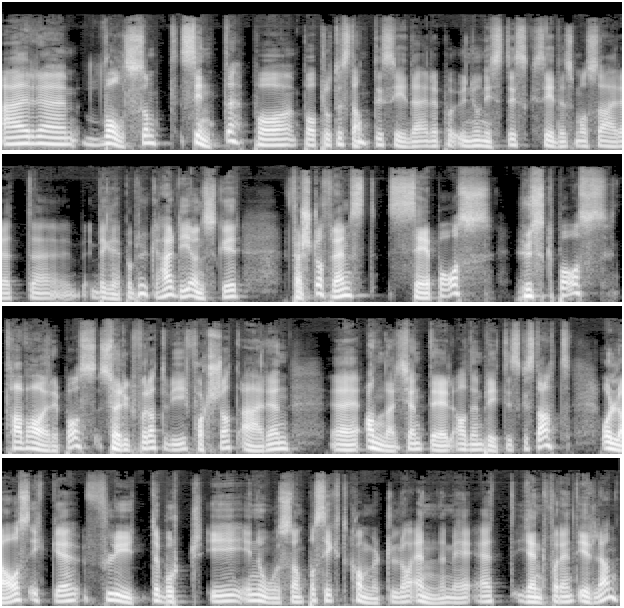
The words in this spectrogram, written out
er eh, voldsomt sinte på, på, protestantisk side, eller på unionistisk side, som også er et eh, begrep å bruke her, de ønsker først og fremst se på oss, husk på oss, ta vare på oss, sørg for at vi fortsatt er en eh, anerkjent del av den britiske stat. Og la oss ikke flyte bort i, i, noe som på sikt kommer til å ende med et gjenforent Irland,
